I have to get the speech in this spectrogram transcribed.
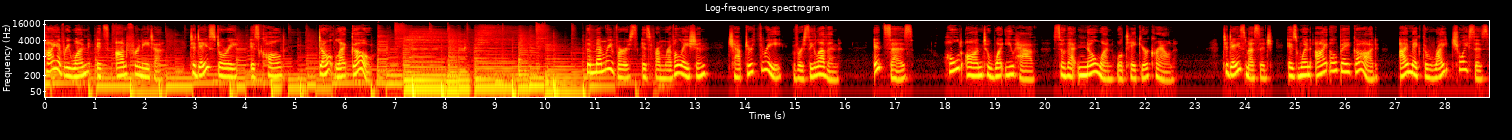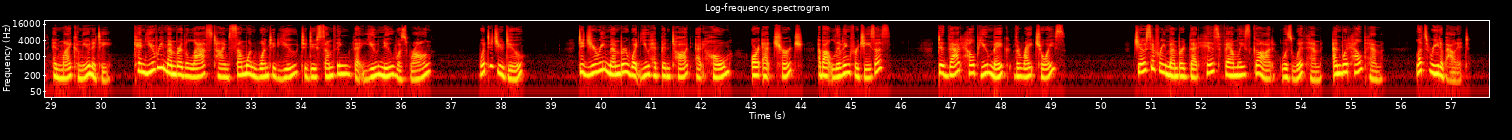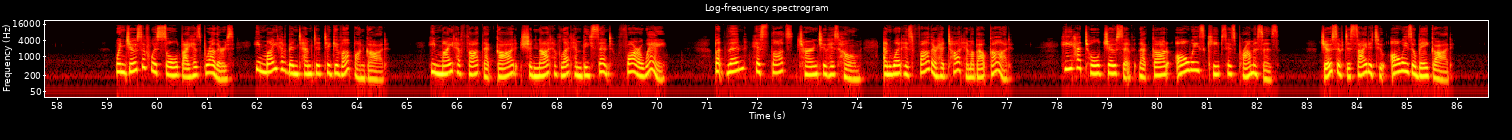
Hi everyone, it's Aunt Fernita. Today's story is called Don't Let Go. The memory verse is from Revelation chapter 3, verse 11. It says, Hold on to what you have so that no one will take your crown. Today's message is when I obey God, I make the right choices in my community. Can you remember the last time someone wanted you to do something that you knew was wrong? What did you do? Did you remember what you had been taught at home or at church about living for Jesus? Did that help you make the right choice? Joseph remembered that his family's God was with him and would help him. Let's read about it. When Joseph was sold by his brothers, he might have been tempted to give up on God. He might have thought that God should not have let him be sent far away. But then his thoughts turned to his home and what his father had taught him about God. He had told Joseph that God always keeps his promises. Joseph decided to always obey God.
